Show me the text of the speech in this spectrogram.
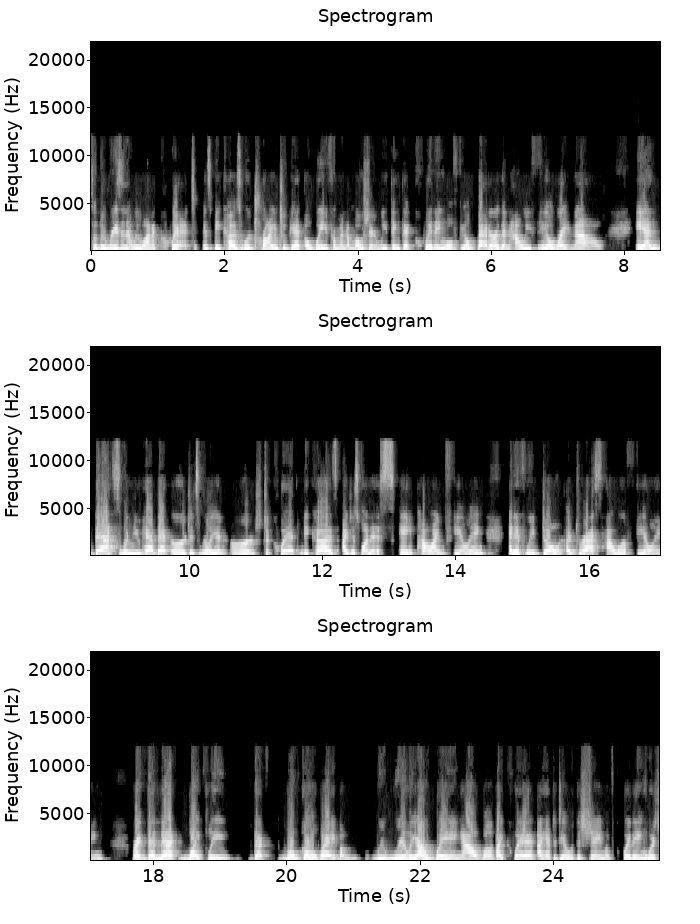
So the reason that we want to quit is because we're trying to get away from an emotion. And we think that quitting will feel better than how we feel yeah. right now. And that's when you have that urge. It's really an urge to quit because I just want to escape how I'm feeling. And if we don't address how we're feeling, right, then that likely that won't go away. But we really are weighing out, well, if I quit, I have to deal with the shame of quitting, which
